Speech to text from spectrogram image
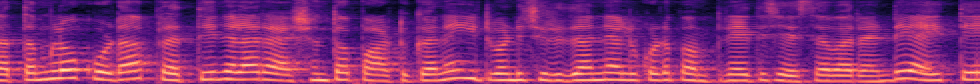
గతంలో కూడా ప్రతి నెల రేషన్తో పాటుగానే ఇటువంటి చిరుధాన్యాలు కూడా పంపిణీ అయితే చేసేవారండి. అయితే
